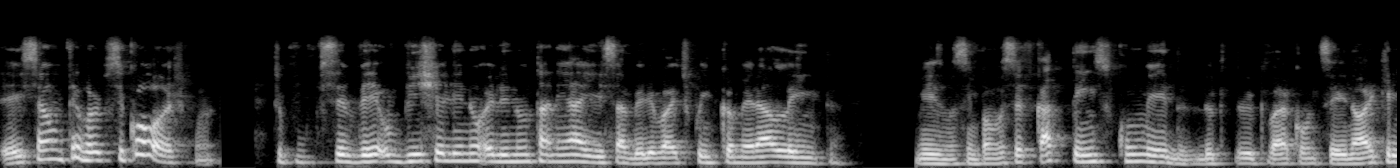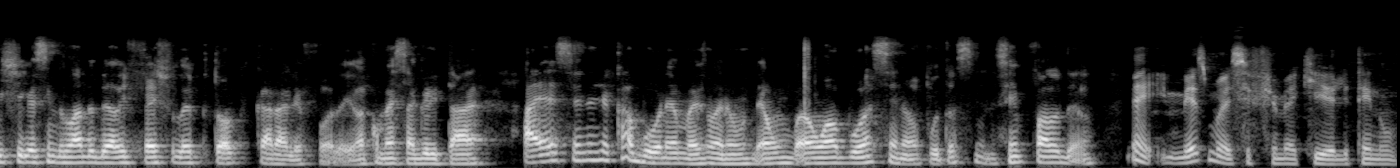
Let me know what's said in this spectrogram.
isso é um terror psicológico, mano. Tipo, você vê o bicho, ele não, ele não tá nem aí, sabe? Ele vai, tipo, em câmera lenta. Mesmo assim, pra você ficar tenso com medo do que, do que vai acontecer. E na hora que ele chega assim do lado dela e fecha o laptop, caralho, é foda. Aí ela começa a gritar. Aí a cena já acabou, né? Mas, mano, é, um, é uma boa cena, é uma puta cena. Sempre falo dela. É, e mesmo esse filme aqui, ele tem no,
